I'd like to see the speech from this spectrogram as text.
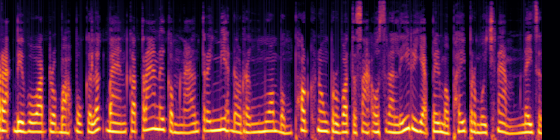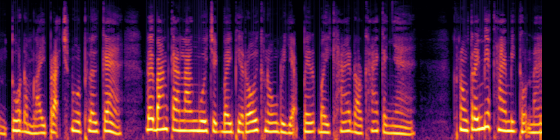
ប្រាក់បៀវត្សរបស់បុគ្គលិកបានកត់ត្រានៅកំណើនត្រីមាសដ៏រឹងមាំបំផុតក្នុងប្រវត្តិសាស្ត្រអូស្ត្រាលីរយៈពេល26ឆ្នាំនៃសន្ទុះតម្លៃប្រាក់ឈ្នួលផ្លូវការដោយបានកើនឡើង1.3%ក្នុងរយៈពេល3ខែដល់ខែកញ្ញាក្នុងត្រីមាសខែមិថុនា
